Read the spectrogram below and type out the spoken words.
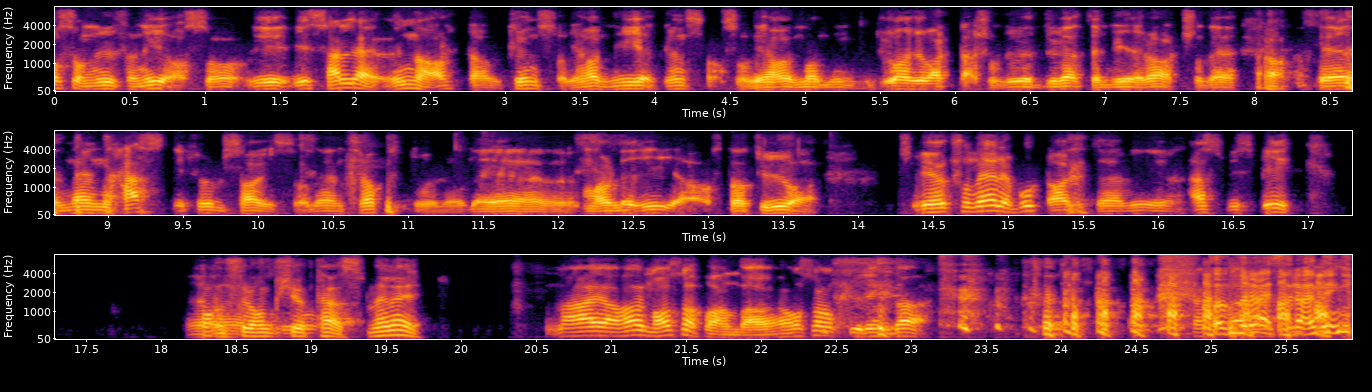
også nå fornye oss. og vi, vi, selger unna alt av kunst, og vi har mye kunst. Altså. Har, du har jo vært der, så du, du, vet det er mye rart. så det, ja. det, det, er en hest i full size, og det er en traktor, og det er malerier og statuer. Så vi auksjonerer bort alt vi, as we speak. Har Frank kjøpt hesten, eller? Nei, jeg har masa på han da. Og så han skulle ringe deg. Ta en reiseregning.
